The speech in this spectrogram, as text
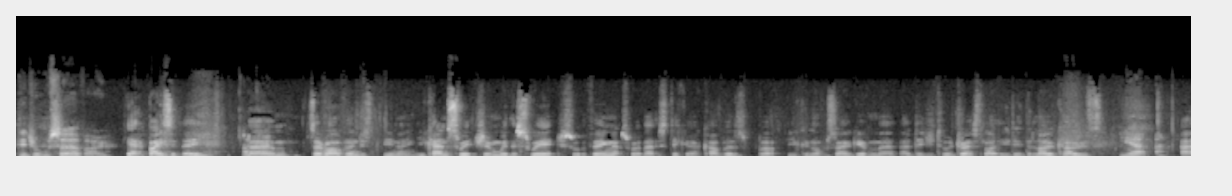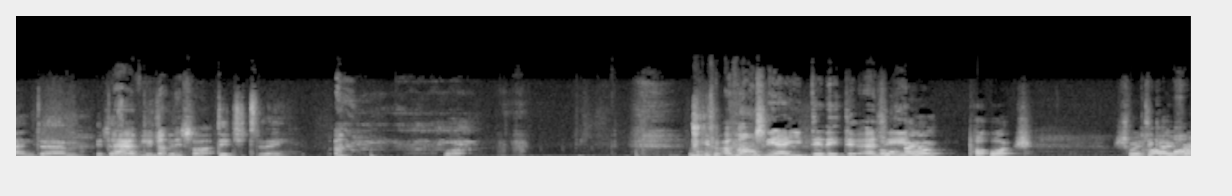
digital servo. Yeah, basically. Okay. Um, so rather than just, you know, you can switch them with a switch sort of thing. That's what that sticker covers. But you can also give them a, a digital address like you do the locos, Yeah. and um, it So does how it have you done this, like- digitally? What? I'm asking you how you did it. As Oh, in, hang on, pot watch. Just wanted to Pot go through.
